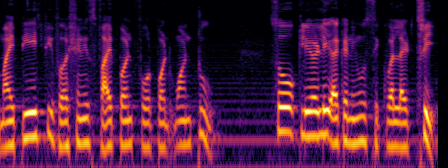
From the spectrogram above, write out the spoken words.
my PHP version is 5.4.12 so clearly I can use SQLite 3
